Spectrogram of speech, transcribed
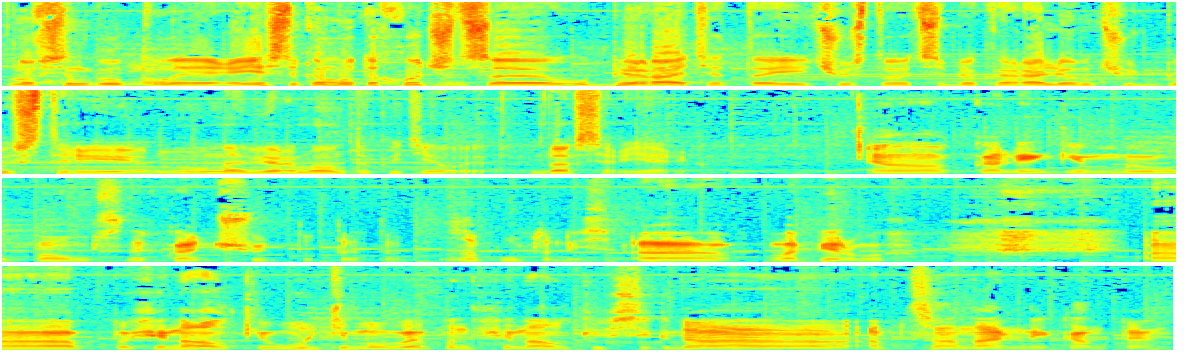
но в синглплеере. Ну, Если кому-то хочется угу. убирать это и чувствовать себя королем чуть быстрее, ну, наверное, он так и делает. Да, сэр Ярик. А, коллеги, мы вот, по-моему, слегка чуть-чуть тут это запутались. А, во-первых, а, по финалке. Ultima Weapon финалки всегда опциональный контент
